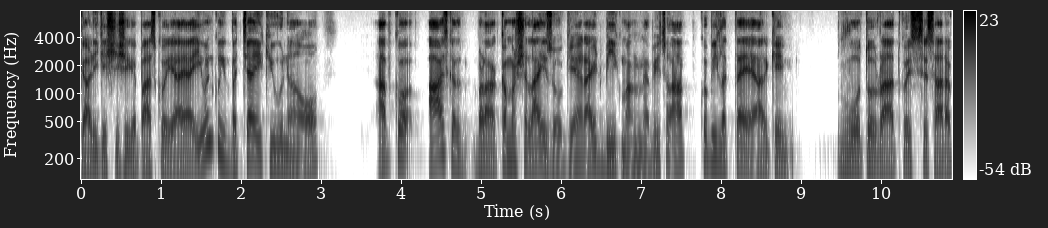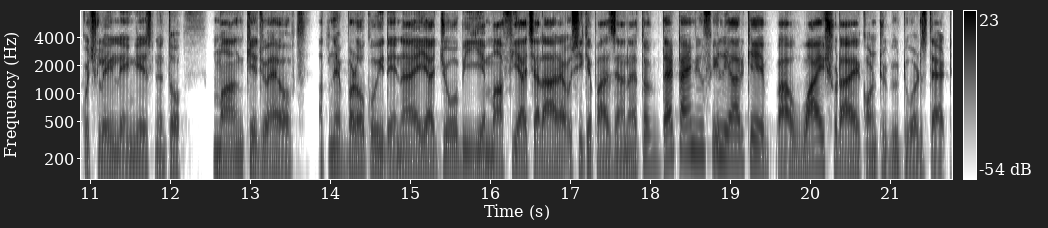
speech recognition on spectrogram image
گاڑی کے شیشے کے پاس کوئی آیا۔ ایون کوئی بچہ ہی کیوں نہ ہو۔ آپ کو آج کل بڑا کمرشلائز ہو گیا رائٹ بیک مانگنا بھی. تو آپ کو بھی لگتا ہے یار کہ وہ تو رات کو اس سے سارا کچھ لے لیں گے. اس نے تو مانگ کے جو ہے اپنے بڑوں کو ہی دینا ہے یا جو بھی یہ مافیا چلا رہا ہے اسی کے پاس جانا ہے. تو دیٹ ٹائم یو فیل یار کہ why should I contribute towards that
